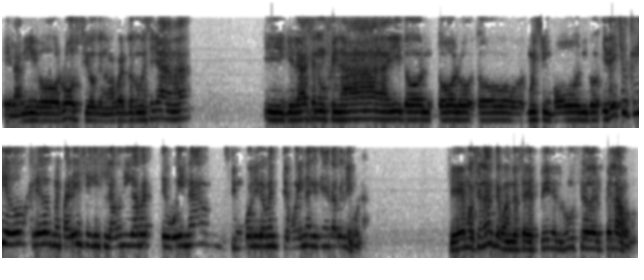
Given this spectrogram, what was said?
el amigo Rusio, que no me acuerdo cómo se llama, y que le hacen un final ahí todo, todo, lo- todo muy simbólico. Y de hecho creo, creo, me parece que es la única parte buena, simbólicamente buena que tiene la película. Que es emocionante cuando se despide el Rusio del pelado.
